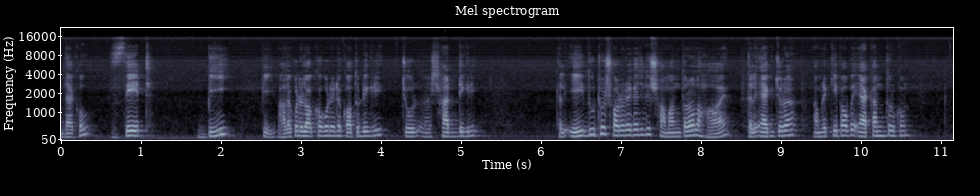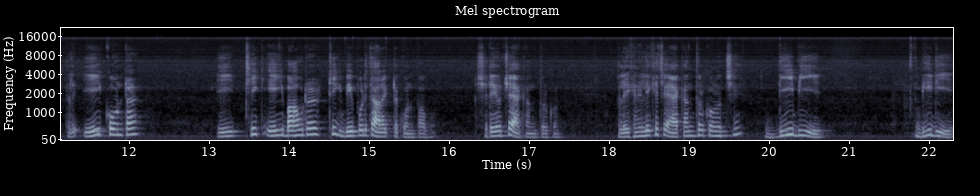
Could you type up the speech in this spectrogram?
দেখো জেড বিপি ভালো করে লক্ষ্য করে এটা কত ডিগ্রি? ষাট ডিগ্রি। তাহলে এই দুটো সরলরেখা যদি সমান্তরাল হয়, তাহলে একজোড়া আমরা কী পাবো? একান্তর কোণ। তাহলে এই কোণটা, এই ঠিক এই বাহুটার ঠিক বিপরীতে আরেকটা কোণ পাবো। সেটাই হচ্ছে একান্তর কোণ। তাহলে এখানে লিখেছে একান্তর কোণ হচ্ছে DBA BDA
